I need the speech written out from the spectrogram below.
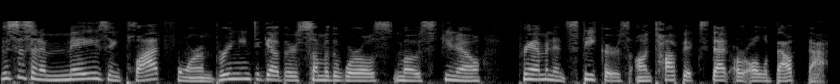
this is an amazing platform, bringing together some of the world's most, you know, preeminent speakers on topics that are all about that.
